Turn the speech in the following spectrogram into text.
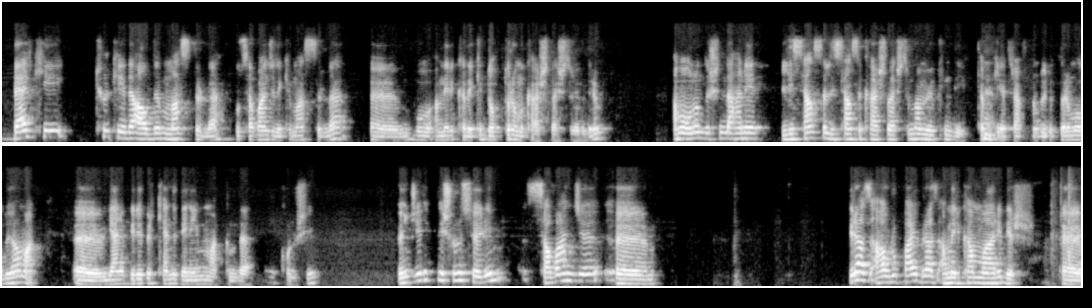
belki Türkiye'de aldığım master'la, bu Sabancı'daki master'la e, bu Amerika'daki doktoramı karşılaştırabilirim. Ama onun dışında hani lisansla lisansı karşılaştırmam mümkün değil. Tabii evet. ki etraftan duyduklarım oluyor ama e, yani birebir kendi deneyimim hakkında konuşayım. Öncelikle şunu söyleyeyim. Sabancı e, biraz Avrupa'yı biraz Amerikanvari bir e,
